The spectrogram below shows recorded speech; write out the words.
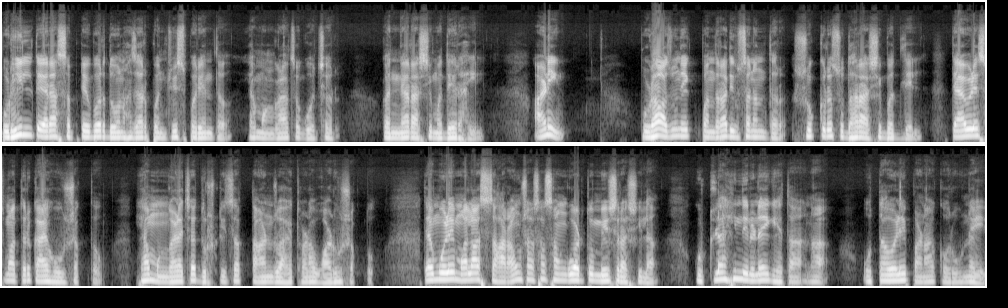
पुढील तेरा सप्टेंबर दोन हजार पंचवीसपर्यंत या मंगळाचं गोचर कन्या राशीमध्ये राहील. आणि पुढं अजून एक पंधरा दिवसानंतर शुक्र सुद्धा राशी बदलेल. त्यावेळेस मात्र काय होऊ शकतं? ह्या मंगळाच्या दृष्टीचा ताण जो आहे थोडा वाढू शकतो. त्यामुळे मला सारांश असा सांगू वाटतो मेष राशीला कुठलाही निर्णय घेताना उतावळेपणा करू नये.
